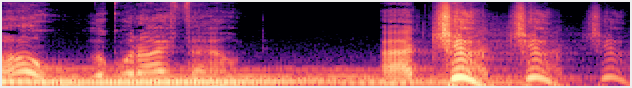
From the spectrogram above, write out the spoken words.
Oh, look what I found. Achoo! Achoo! Achoo!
